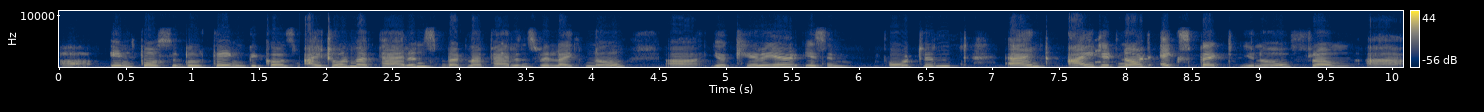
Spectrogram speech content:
uh, impossible thing because I told my parents, but my parents were like, no, uh, your career is important. And I did not expect, you know, from uh,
